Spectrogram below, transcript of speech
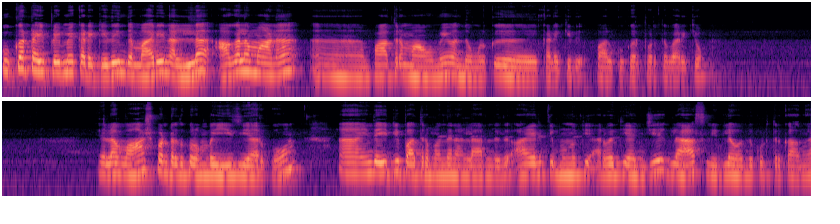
குக்கர் டைப்லேயுமே கிடைக்கிது. இந்த மாதிரி நல்ல அகலமான பாத்திரமாகவுமே வந்து உங்களுக்கு கிடைக்கிது பால் குக்கர் பொறுத்த வரைக்கும். இதெல்லாம் வாஷ் பண்ணுறதுக்கு ரொம்ப ஈஸியாக இருக்கும். இந்த இட்லி பாத்திரம் வந்து நல்லா இருந்தது. ஆயிரத்தி முந்நூற்றி அறுபத்தி அஞ்சு கிளாஸ் லிட்டில் வந்து கொடுத்துருக்காங்க.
